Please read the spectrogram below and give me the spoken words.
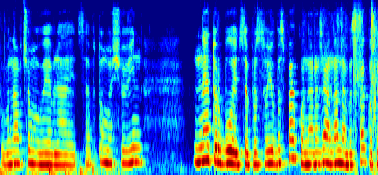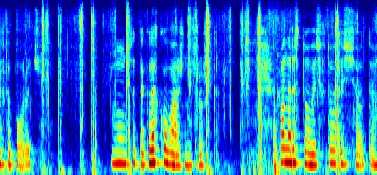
Вона в чому виявляється? В тому, що він не турбується про свою безпеку, наражає на небезпеку тих, хто поруч. Ну, це так легковажно трошки. Пан Арестович, хто ти, що ти?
